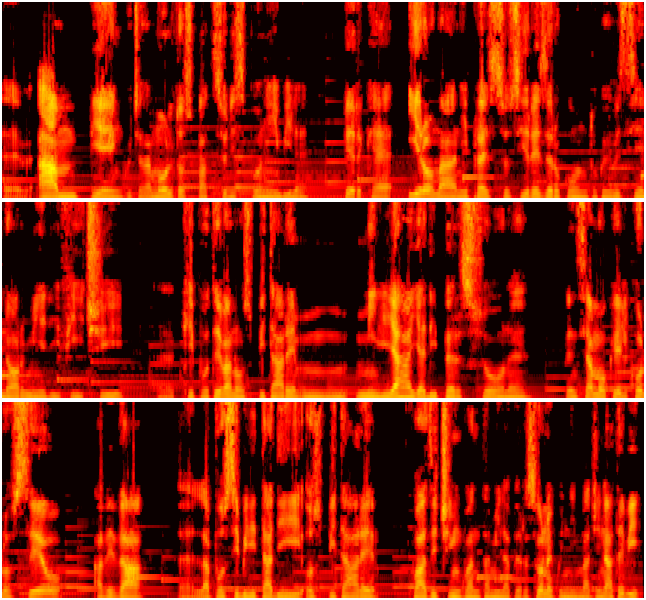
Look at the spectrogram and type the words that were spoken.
eh, ampie in cui c'era molto spazio disponibile perché i romani presto si resero conto che questi enormi edifici eh, che potevano ospitare m- migliaia di persone. Pensiamo che il Colosseo aveva eh, la possibilità di ospitare quasi 50.000 persone quindi immaginatevi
